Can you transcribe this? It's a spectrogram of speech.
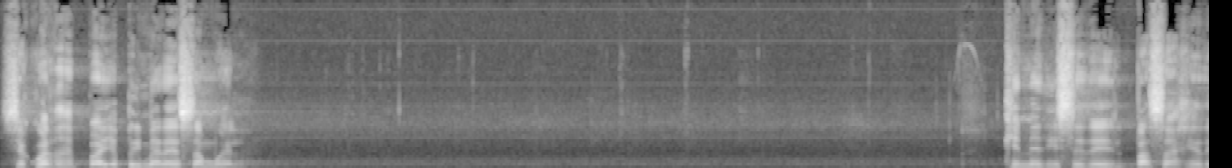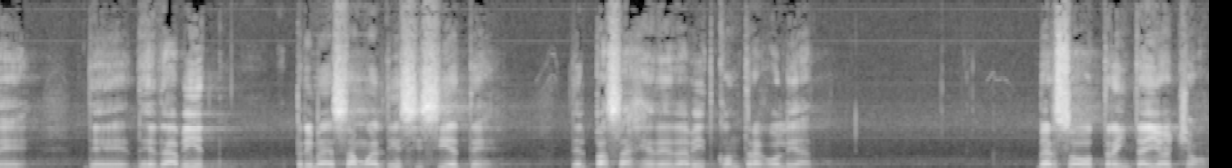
¿Se acuerdan? Vaya primera de Samuel. ¿Qué me dice del pasaje de, de, David? Primera de Samuel 17, del pasaje de David contra Goliat. Verso 38.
